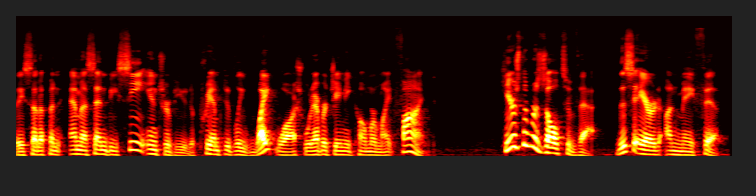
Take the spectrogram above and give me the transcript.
They set up an MSNBC interview to preemptively whitewash whatever Jamie Comer might find. Here's the result of that. This aired on May 5th.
